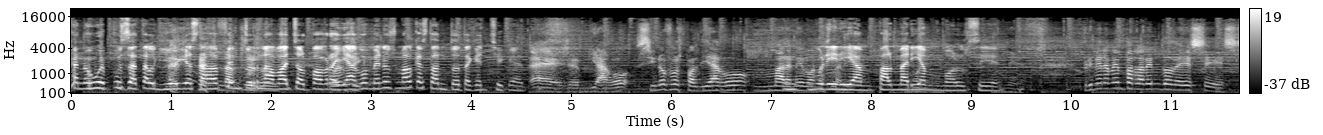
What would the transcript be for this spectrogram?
que no ho he posat al guió i estava fent tornar boig el pobre Iago. Menys mal que està en tot aquest xiquet. Eh, Iago, si no fos pel Iago, mare meva... Moriríem, palmaríem molt, sí. Mira. Primerament parlarem d'ODS.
